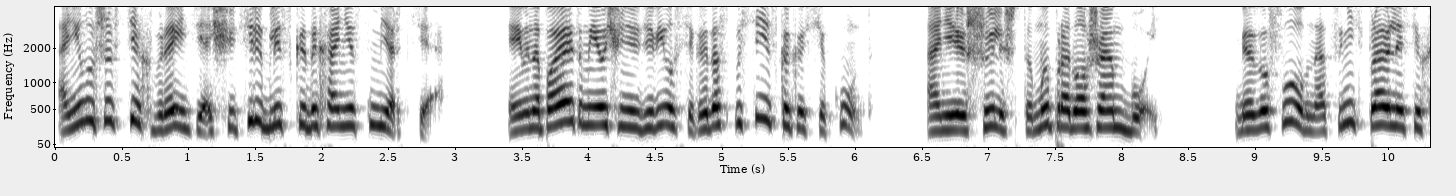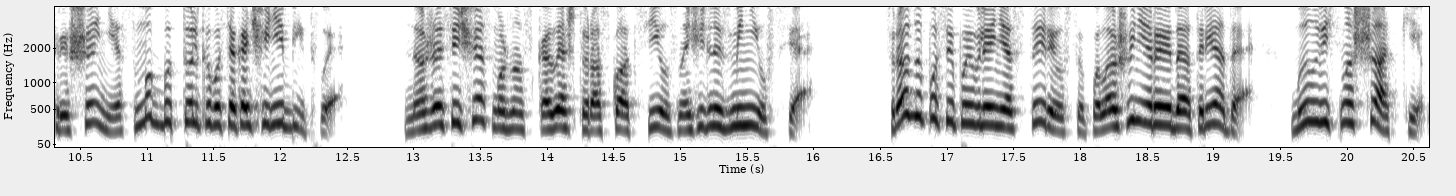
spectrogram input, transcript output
они лучше всех в рейде ощутили близкое дыхание смерти. именно поэтому я очень удивился, когда спустя несколько секунд они решили, что мы продолжаем бой. Безусловно, оценить правильность их решения смог бы только после окончания битвы. Но уже сейчас можно сказать, что расклад сил значительно изменился. Сразу после появления Астериуса положение рейда отряда было весьма шатким.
